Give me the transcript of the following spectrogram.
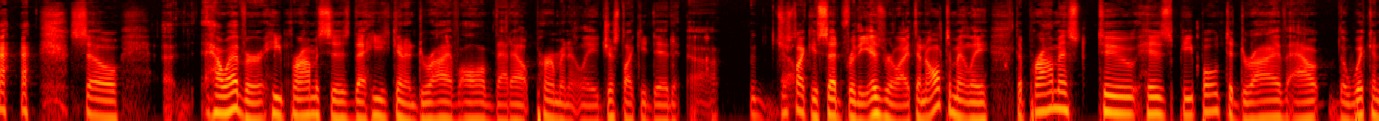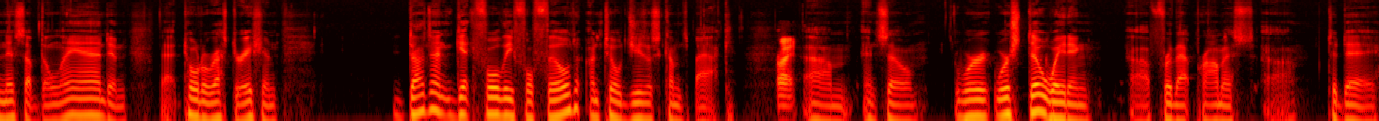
so. Uh, however, he promises that he's going to drive all of that out permanently, just like he did uh, just yeah. like he said for the Israelites, and ultimately the promise to his people to drive out the wickedness of the land and that total restoration doesn't get fully fulfilled until Jesus comes back. Right. Um, and so we're we're still waiting uh, for that promise uh, today.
